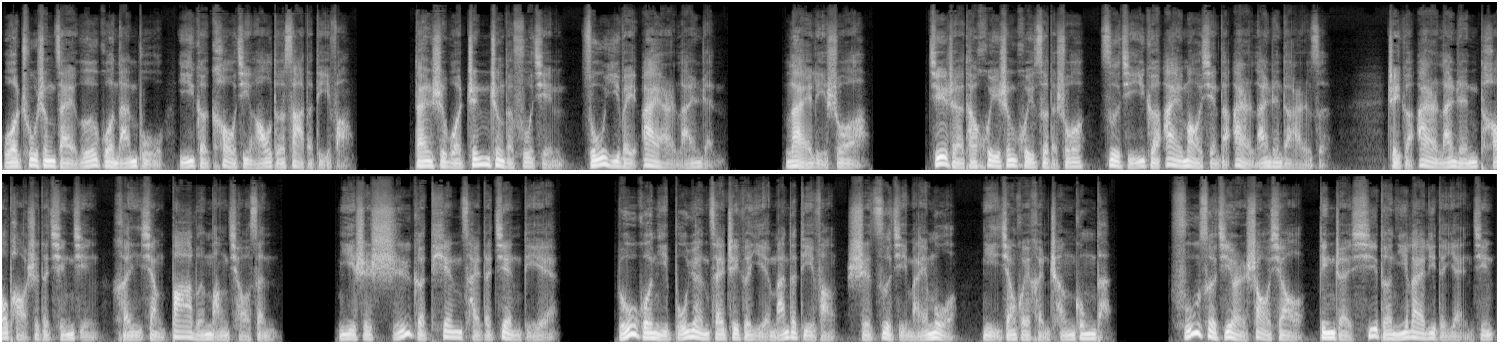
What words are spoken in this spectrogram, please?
我出生在俄国南部一个靠近敖德萨的地方，但是我真正的父亲足一位爱尔兰人。”赖利说。接着他绘声绘色地说自己一个爱冒险的爱尔兰人的儿子。这个爱尔兰人逃跑时的情景很像巴伦芒乔森。你是十个天才的间谍，如果你不愿在这个野蛮的地方使自己埋没，你将会很成功的。福瑟吉尔少校盯着西德尼·赖利的眼睛，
